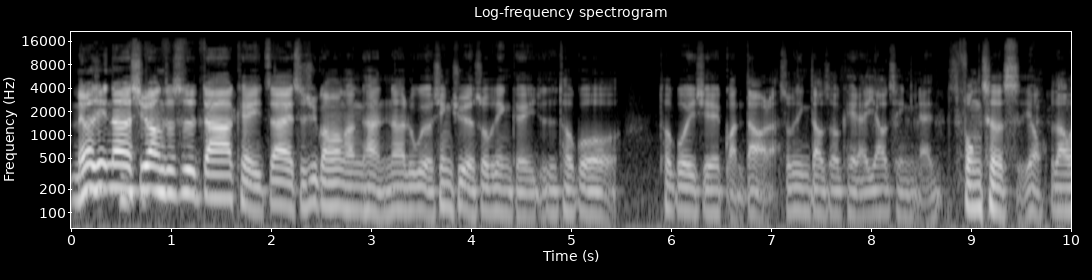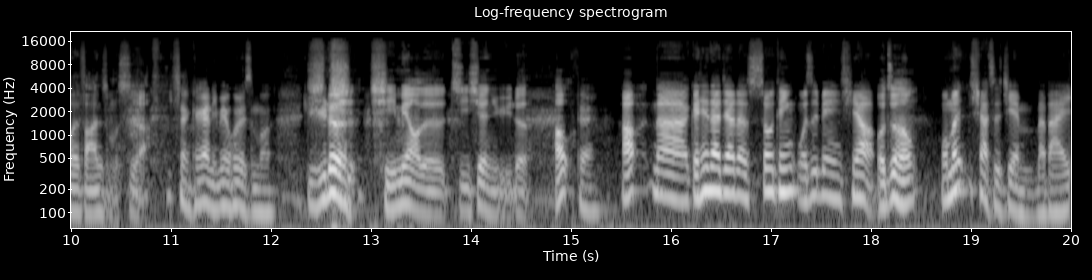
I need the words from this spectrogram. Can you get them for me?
没关系，那希望就是大家可以再持续观望看看。那如果有兴趣的，说不定可以就是透过透过一些管道了，说不定到时候可以来邀请你来封测使用，不知道会发生什么事啊？想看看里面会有什么娱乐奇奇妙的极限娱乐。好，对，好，那感谢大家的收听，我是编辑七号，我是志宏，我们下次见，拜拜。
